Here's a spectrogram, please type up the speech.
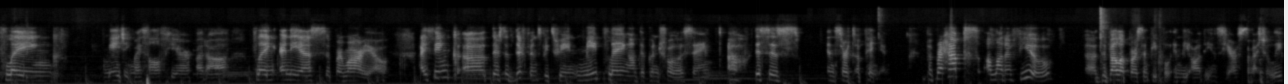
playing, I'm aging myself here, but uh, playing NES Super Mario, I think uh, there's a difference between me playing on the controller saying, oh, this is insert opinion. But perhaps a lot of you, uh, developers and people in the audience here especially,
